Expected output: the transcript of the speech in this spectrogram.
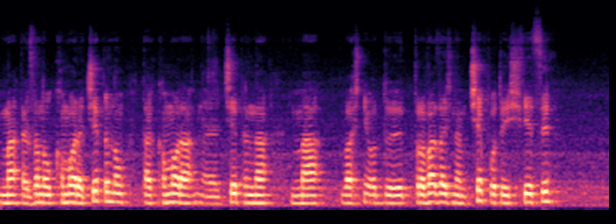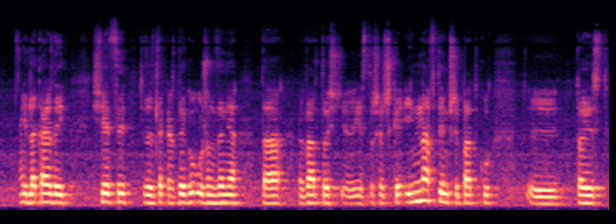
ma tak zwaną komorę cieplną. Ta komora e, cieplna ma właśnie odprowadzać nam ciepło tej świecy i dla każdej świecy, czy też dla każdego urządzenia ta wartość e, jest troszeczkę inna. W tym przypadku to jest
